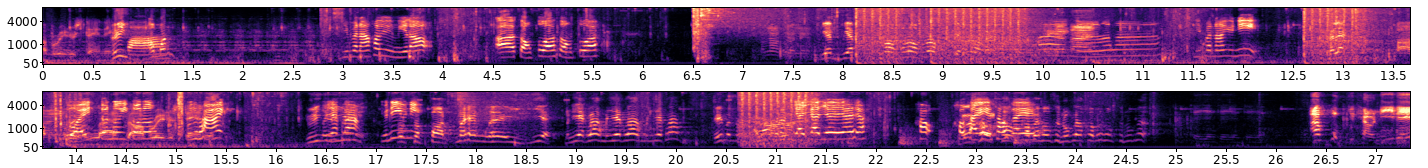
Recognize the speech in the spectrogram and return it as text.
operator standing. เฮ้ยฟ้าเอามัน นี่มานะเข้าอย่างนี้แล้ว อ่าสองตัวสองตัว ข้างนอกตัวหนึงเหย็บเหย็บข้างนอกข้างนอกข้างนอกเหย็บข้างนอก นะไม่นะนี่มานะอยู่นี่ นั่นแหละ Op สวย four ตัวหนึ่ง last ตัวหนึ่ง operator ตัวสุดท้าย standing. อยู่นี่ตัวแยกล่างอยู่นี่อยู่นี่ สปอร์ตแม่งเลยไอ้เหี้ยมันแยกล่างมันแยกล่างมันแยกล่างเฮ้ยมันอย่าอย่าอย่าอย่าอย่าเข้าเข้าใจเองเข้าใจเองเข้าไปห้องสนุกแล้วเข้าไปห้องสนุกแล้วใจเย็นใจเย็นใจเย็นอ้าวผมอยู่แถวนี้ดิ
